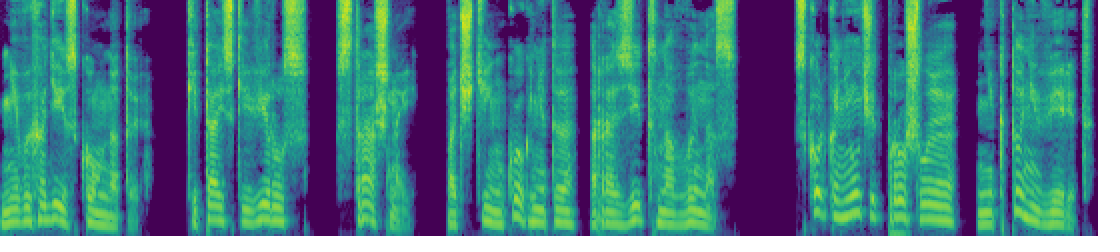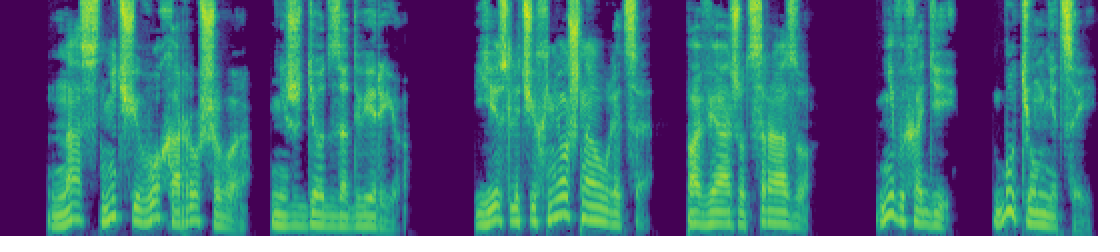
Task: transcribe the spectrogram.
Не выходи из комнаты. Китайский вирус страшный, почти инкогнито разит на вынос. Сколько не учит прошлое, никто не верит. Нас ничего хорошего не ждет за дверью. Если чихнешь на улице, повяжут сразу. Не выходи, будь умницей,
